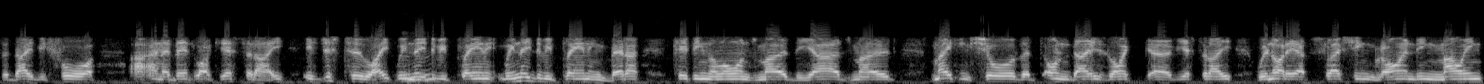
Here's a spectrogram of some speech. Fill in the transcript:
the day before uh, an event like yesterday is just too late. We need to be planning. We need to be planning better, keeping the lawns mowed, the yards mowed, making sure that on days like uh, yesterday we're not out slashing, grinding, mowing,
